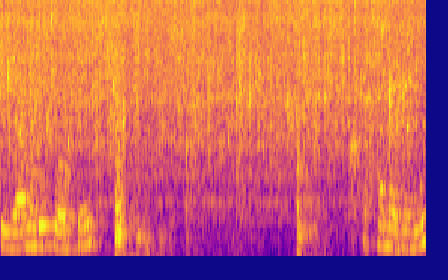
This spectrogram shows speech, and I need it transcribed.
ते यामध्ये फोडते. अशा बाजूने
